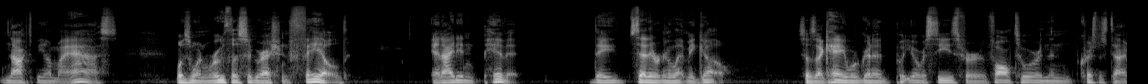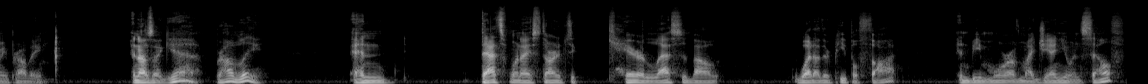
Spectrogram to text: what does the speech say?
knocked me on my ass was when ruthless aggression failed, and I didn't pivot. They said they were going to let me go. So I was like, hey, we're gonna put you overseas for the fall tour, and then Christmas time, you probably. And I was like, yeah, probably. And that's when I started to care less about what other people thought and be more of my genuine self.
